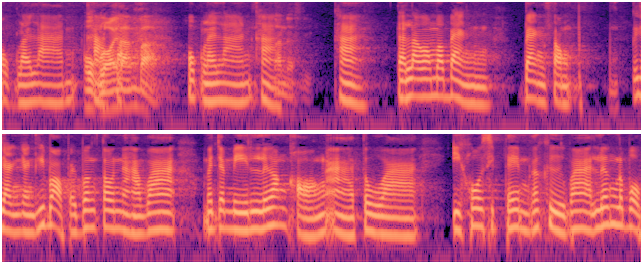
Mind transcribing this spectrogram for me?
หกร้อยล้านค่ะ600ล้านบาทหกร้อยล้านค่ะนั่นน่ะสิค่ะ แต่เราเอามาแบ่งแบ่งสอง อย่างอย่างที่บอกไปเบื้องต้นนะคะว่ามันจะมีเรื่องของอ่าตัวอีโค y ิ e m ก็คือว่าเรื่องระบบ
